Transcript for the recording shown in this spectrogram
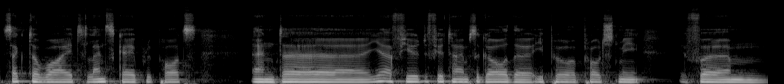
sector-wide landscape reports, and uh, yeah, a few a few times ago, the EPO approached me if um,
